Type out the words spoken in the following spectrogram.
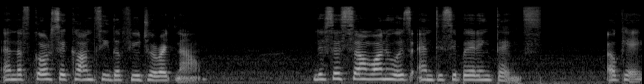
And of course, they can't see the future right now. This is someone who is anticipating things. Okay,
